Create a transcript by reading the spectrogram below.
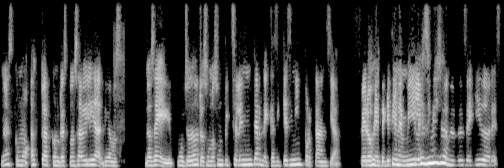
no es como actuar con responsabilidad, digamos, no sé, muchos de nosotros somos un píxel en internet casi que sin importancia, pero gente que tiene miles y millones de seguidores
